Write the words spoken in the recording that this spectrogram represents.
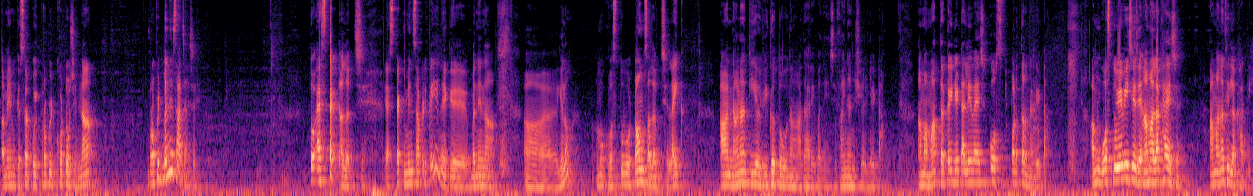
તમે એમ કે સર કોઈ પ્રોફિટ ખોટો છે. ના. પ્રોફિટ બંને સાચા છે. તો એસ્પેક્ટ અલગ છે. એસ્પેક્ટ મીન્સ આપણે કહીએ ને કે બંનેના યુ નો અમુક વસ્તુઓ ટર્મ્સ અલગ છે. લાઈક આ નાણાકીય વિગતોના આધારે બને છે ફાઇનાન્શિયલ ડેટા આમાં માત્ર કઈ ડેટા લેવાય છે? કોસ્ટ પડતરના ડેટા અમુક વસ્તુ એવી છે જે આમાં લખાય છે. આમાં નથી લખાતી.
